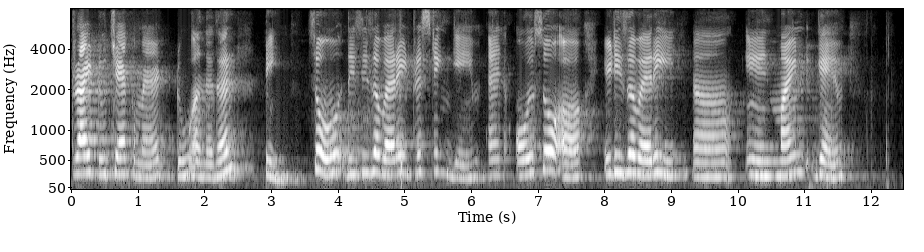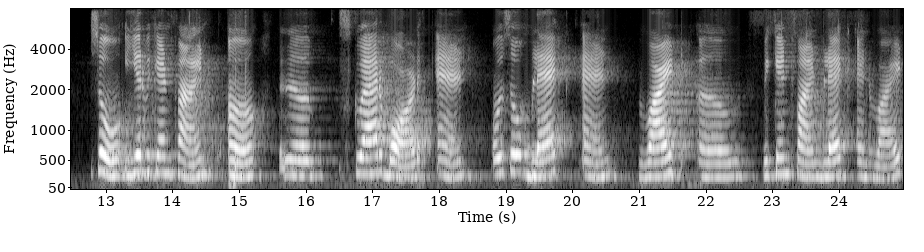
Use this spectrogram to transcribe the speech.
try to checkmate to another team. So this is a very interesting game and also uh, it is a very uh, in mind game. So here we can find a, a square board and also black and white uh, we can find black and white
